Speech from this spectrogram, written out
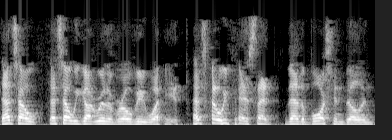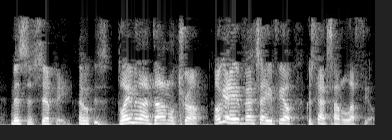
that's how that's how we got rid of Roe v. Wade. That's how we passed that that abortion bill in Mississippi. It was blaming on Donald Trump. Okay, if that's how you feel, because that's how the left feels,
